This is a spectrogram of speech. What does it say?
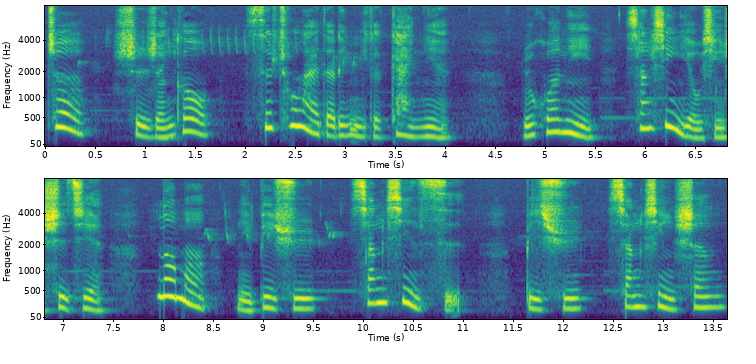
这是人构思出来的另一个概念。如果你相信有形世界，那么你必须相信死，必须相信生。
